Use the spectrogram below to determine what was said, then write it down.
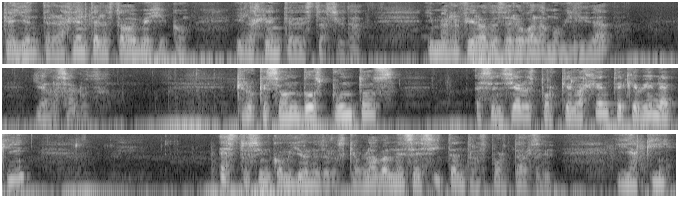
que hay entre la gente del Estado de México y la gente de esta ciudad. Y me refiero desde luego a la movilidad y a la salud. Creo que son dos puntos esenciales porque la gente que viene aquí, estos 5 millones de los que hablaba, necesitan transportarse y aquí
